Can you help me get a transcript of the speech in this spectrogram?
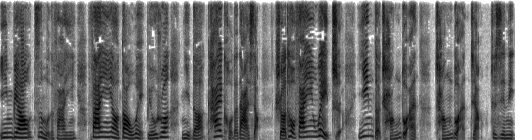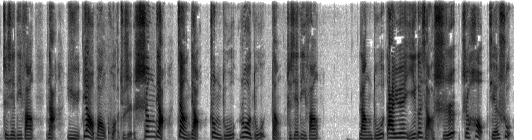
音标、字母的发音，发音要到位。比如说，你的开口的大小、舌头发音位置、音的长短、长短这样这些你这些地方。那语调包括就是声调、降调、重读、弱读等这些地方。朗读大约一个小时之后结束，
